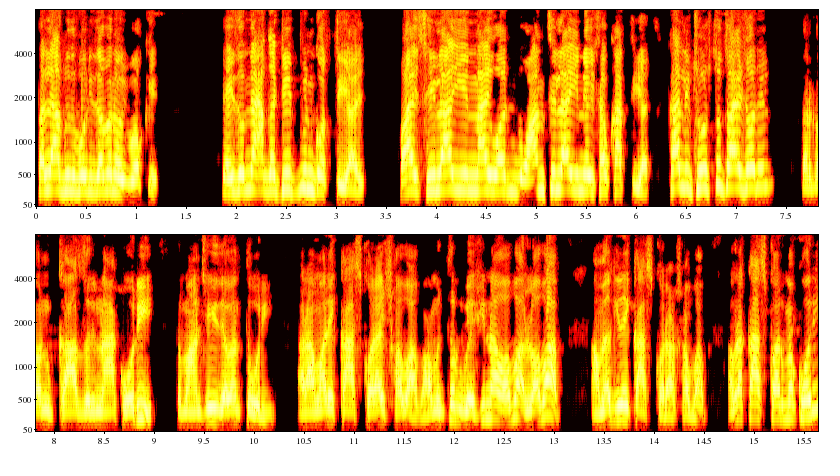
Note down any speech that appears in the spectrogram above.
তাহলে আপনি তো পড়ে যাবেন ওই বকে। এই জন্য আগে ট্রিটমেন্ট করতে হয়। হয় সিলাইন নাই ওয়ান সিলাইন এইসব খাতে হয় খালি সুস্থ চাই শরীর। তার কারণ কাজ যদি না করি, তো মানুষই যাবেন তরি। আর আমার এই কাজ করাই স্বভাব। আমি তো বেশি না অভাব, লভাব। আমাদের এই কাজ করার স্বভাব। আমরা কাজকর্ম করি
